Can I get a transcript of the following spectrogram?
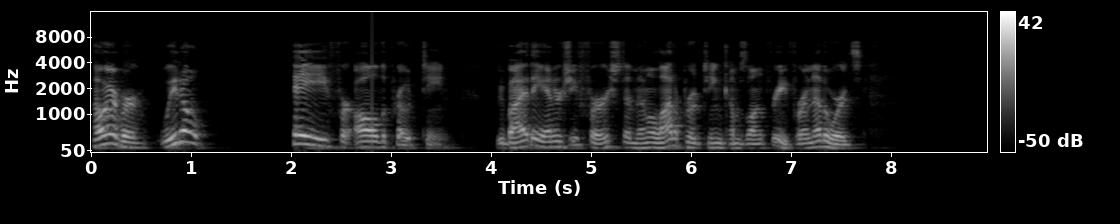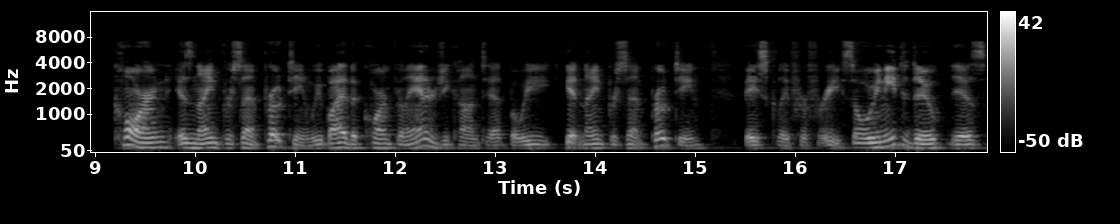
However, we don't pay for all the protein. We buy the energy first, and then a lot of protein comes along free. For in other words, corn is 9% protein. We buy the corn for the energy content, but we get 9% protein basically for free. So what we need to do is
